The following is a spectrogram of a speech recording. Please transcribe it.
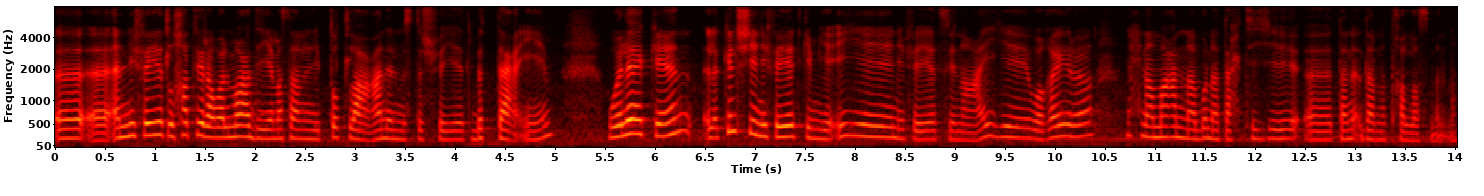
النفايات الخطرة والمعدية مثلا اللي بتطلع عن المستشفيات بالتعقيم. ولكن كل شيء نفايات كيميائية نفايات صناعية وغيرها نحن ما عندنا بنى تحتية آه، تنقدر نتخلص منها.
